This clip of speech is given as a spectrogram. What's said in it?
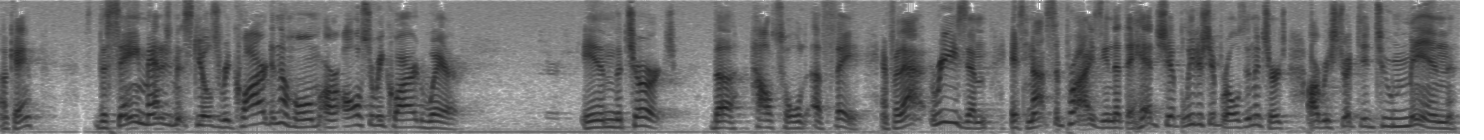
Okay? The same management skills required in the home are also required where? In the church, the household of faith. And for that reason, it's not surprising that the headship leadership roles in the church are restricted to men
